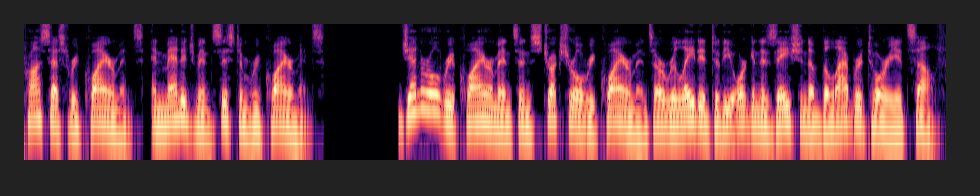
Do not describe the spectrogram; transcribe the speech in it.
process requirements, and management system requirements. General requirements and structural requirements are related to the organization of the laboratory itself.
